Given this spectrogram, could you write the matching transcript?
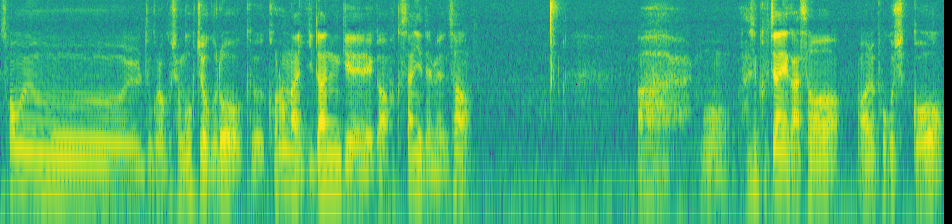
서울도 그렇고 전국적으로 그 코로나 2단계가 확산이 되면서 아 뭐 사실 극장에 가서 영화를 보고 싶고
